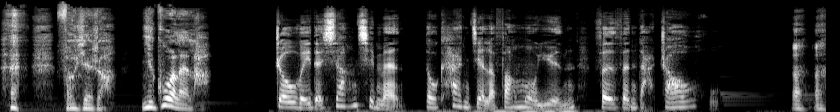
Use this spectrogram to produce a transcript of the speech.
方先生，你过来了。周围的乡亲们都看见了方慕云，纷纷打招呼。嗯嗯，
